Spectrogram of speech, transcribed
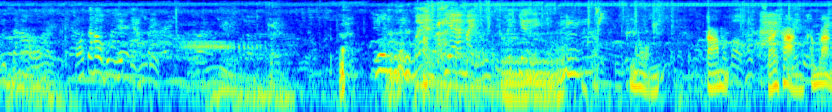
อยู่เจ้าเอาเจ้าบุญเฮ็ดหยังเด็ก พี่น้องตามสายทางกำลัง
